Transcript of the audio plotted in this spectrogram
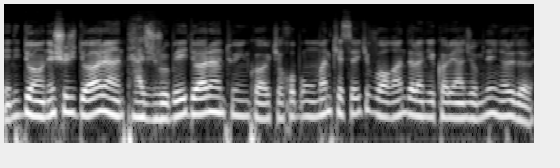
یعنی دانشش دارن تجربه دارن تو این کار که خب عموما کسایی که واقعا دارن یه کاری انجام میدن اینا رو دارن.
